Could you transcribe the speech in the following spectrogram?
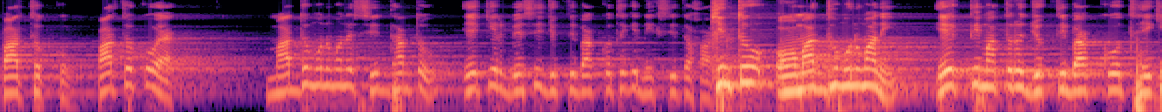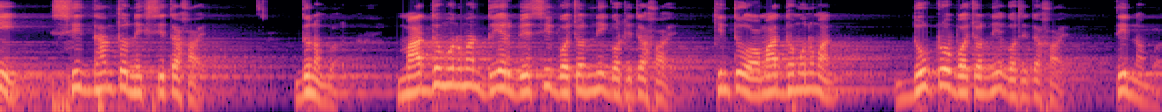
পার্থক্য। পার্থক্য এক, মাধ্যম অনুমানের সিদ্ধান্ত একের বেশি যুক্তিবাক্য থেকে নিশ্চিত হয়। কিন্তু অমাধ্যম অনুমানে একটি মাত্র যুক্তিবাক্য থেকে সিদ্ধান্ত নিশ্চিত হয়। দু নম্বর, মাধ্যম অনুমান দুইয়ের বেশি বচন নিয়ে গঠিত হয়, কিন্তু অমাধ্যম অনুমান দুটো বচন নিয়ে গঠিত হয়। তিন নম্বর,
